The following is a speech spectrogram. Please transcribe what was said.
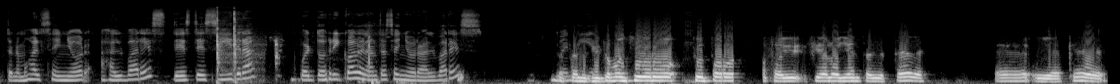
tenemos al señor Álvarez desde Sidra, Puerto Rico. Adelante, señor Álvarez. Me felicito por soy fiel oyente de ustedes. Eh, y es que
